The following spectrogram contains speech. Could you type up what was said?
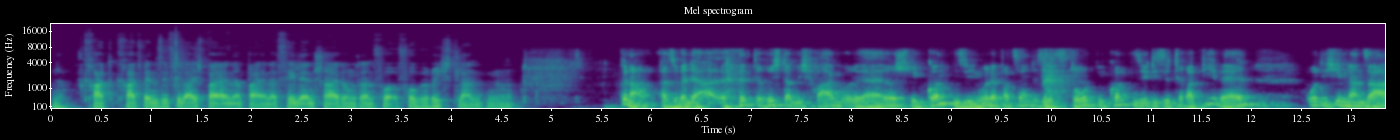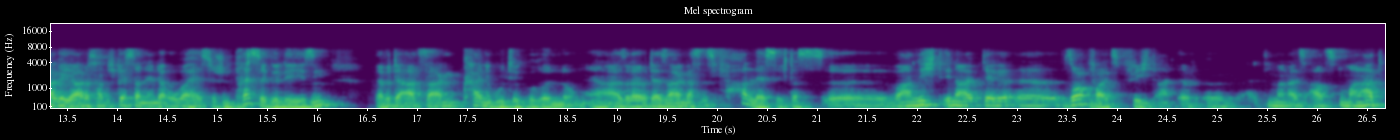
Ja, Gerade wenn sie vielleicht bei einer, bei einer Fehlentscheidung dann vor, vor Gericht landen. Ne? Genau, also wenn der, der, Richter mich fragen würde, Herr Hirsch, wie konnten Sie, nur der Patient ist jetzt tot, wie konnten Sie diese Therapie wählen? Und ich ihm dann sage, ja, das habe ich gestern in der oberhessischen Presse gelesen, da wird der Arzt sagen, keine gute Begründung. Ja, also da wird er sagen, das ist fahrlässig. Das äh, war nicht innerhalb der äh, Sorgfaltspflicht, äh, äh, die man als Arzt nun mal hat.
